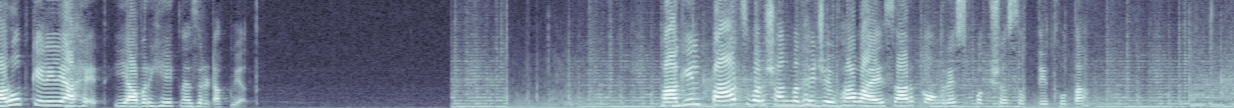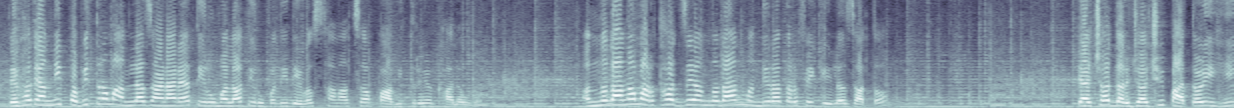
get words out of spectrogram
आरोप केलेले आहेत यावरही एक नजर टाकूयात. मागील पाच वर्षांमध्ये जेव्हा वायएसआर काँग्रेस पक्ष सत्तेत होता तेव्हा त्यांनी पवित्र मानल्या जाणाऱ्या तिरुमला तिरुपती देवस्थानाचं पावित्र्य घालवलं. अन्नदानम अर्थात जे अन्नदान मंदिरातर्फे केलं जातं त्याच्या दर्जाची पातळी ही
